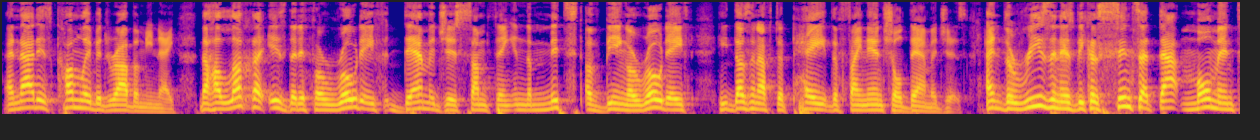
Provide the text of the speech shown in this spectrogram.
and that is kamle b'drabamine. The halacha is that if a rodef damages something in the midst of being a rodef, he doesn't have to pay the financial damages. And the reason is because since at that moment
